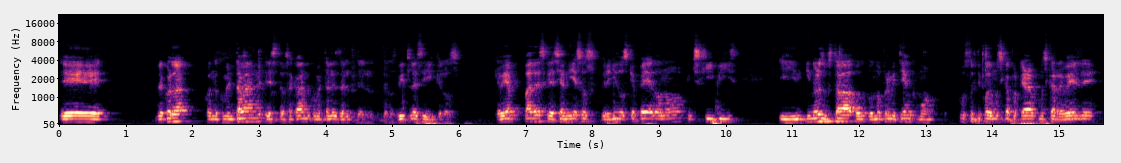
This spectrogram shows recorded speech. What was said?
eh, recuerda cuando comentaban, este, o sacaban documentales de los Beatles y que los que había padres que decían, y esos greñudos, qué pedo, ¿no? Pinches hippies. Y, y no les gustaba o, no permitían como justo el tipo de música porque era música rebelde.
